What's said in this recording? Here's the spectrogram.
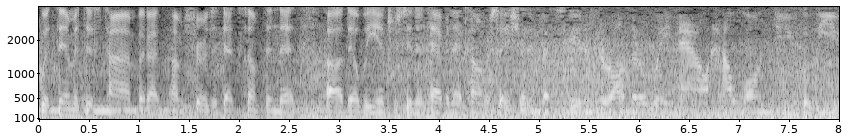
with them at this time, but I, am sure that that's something that they'll be interested in having that conversation. Investigators are on their way now. How long do you believe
